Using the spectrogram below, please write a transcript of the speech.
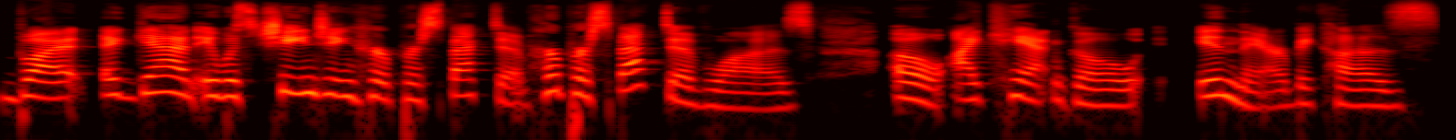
But again, it was changing her perspective. Her perspective was, "Oh, I can't go in there because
